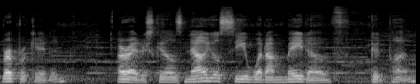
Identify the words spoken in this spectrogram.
Replicated. Alright, her skills. Now you'll see what I'm made of. Good pun.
